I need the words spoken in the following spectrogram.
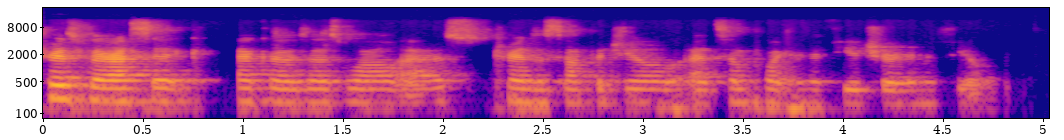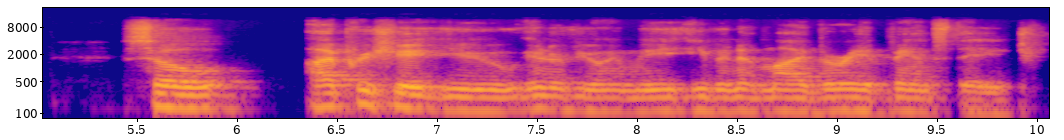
transthoracic echoes as well as transesophageal at some point in the future in the field. So I appreciate you interviewing me even at my very advanced age.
